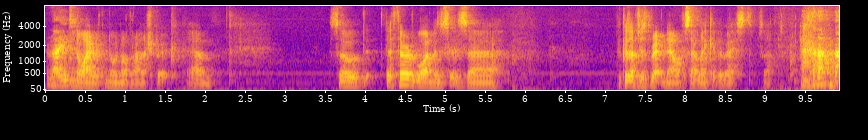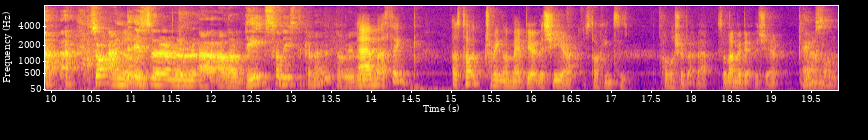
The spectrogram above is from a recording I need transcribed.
Right. no Irish, no Northern Irish book. Um, so th- the third one is is uh, because I've just written it. Obviously, I like it the best. So So, and is there uh, are there dates for these to come out? Or we don't- um, I think I was talking Trimming England might be out this year. I was talking to the publisher about that, so that may be out this year. Um, Excellent.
